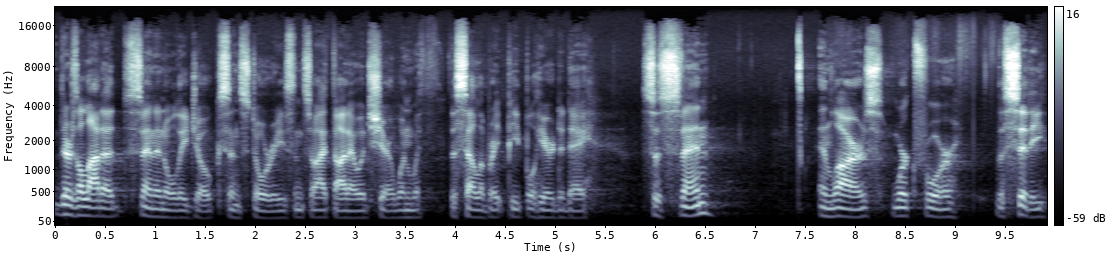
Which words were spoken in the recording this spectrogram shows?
there's a lot of Sven and Ole jokes and stories. And so I thought I would share one with the Celebrate people here today. So Sven and Lars work for the city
